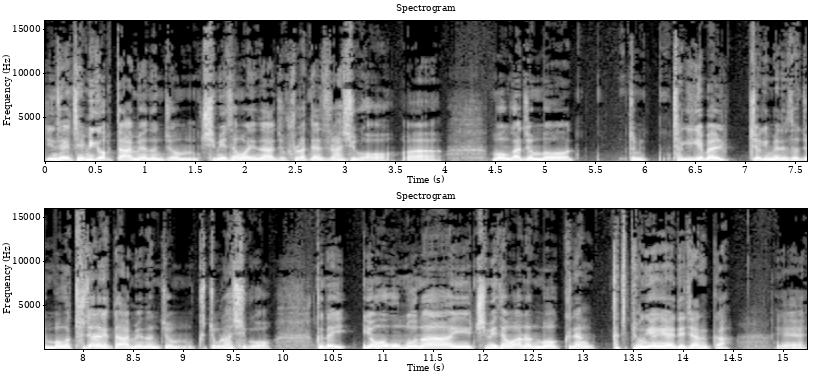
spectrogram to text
인생에 재미가 없다 하면은 좀 취미 생활이나 좀 훌라 댄스를 하시고, 어, 뭔가 좀 뭐, 좀 자기 개발적인 면에서 좀 뭔가 투자를 하겠다 하면은 좀 그쪽으로 하시고. 근데 영어 공부나 이 취미 생활은 뭐 그냥 같이 병행해야 되지 않을까. 예.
